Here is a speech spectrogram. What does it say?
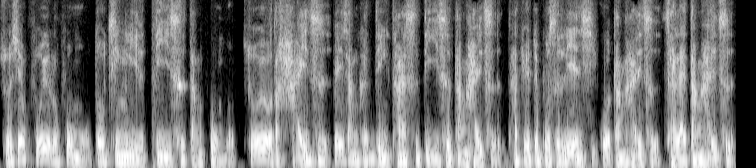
首先，所有的父母都经历了第一次当父母，所有的孩子非常肯定他是第一次当孩子，他绝对不是练习过当孩子才来当孩子。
